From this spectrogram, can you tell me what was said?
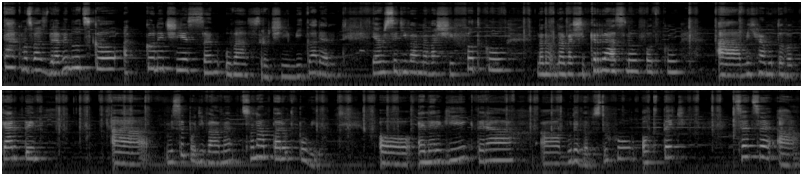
Tak moc vás zdravím, Lucko, a konečně jsem u vás s ročním výkladem. Já už se dívám na vaši fotku, na, na vaši krásnou fotku a míchám u toho karty a my se podíváme, co nám Tarot poví o energii, která a, bude ve vzduchu od teď cca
